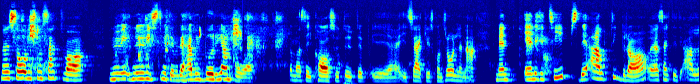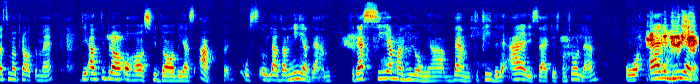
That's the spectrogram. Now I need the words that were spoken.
Men som, som sagt var, nu, nu visste vi inte, men det här var ju början på, om man säger kaoset ute i, i säkerhetskontrollerna. Men ett litet tips, det är alltid bra, och jag har sagt det till alla som jag pratar med, det är alltid bra att ha Swedavias app och, och ladda ner den. För där ser man hur långa väntetider det är i säkerhetskontrollen. Och är det mer...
